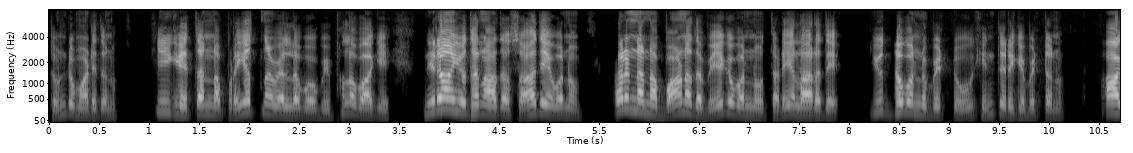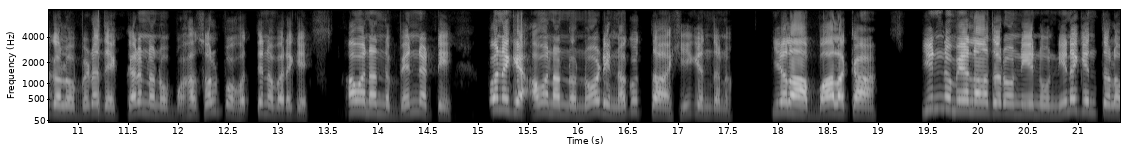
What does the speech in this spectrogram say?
ತುಂಡು ಮಾಡಿದನು. ಹೀಗೆ ತನ್ನ ಪ್ರಯತ್ನವೆಲ್ಲವೂ ವಿಫಲವಾಗಿ ನಿರಾಯುಧನಾದ ಸಹದೇವನು ಕರ್ಣನ ಬಾಣದ ವೇಗವನ್ನು ತಡೆಯಲಾರದೆ ಯುದ್ಧವನ್ನು ಬಿಟ್ಟು ಹಿಂತಿರುಗಿ ಬಿಟ್ಟನು. ಆಗಲೂ ಬಿಡದೆ ಕರ್ಣನು ಬಹ ಸ್ವಲ್ಪ ಹೊತ್ತಿನವರೆಗೆ ಅವನನ್ನು ಬೆನ್ನಟ್ಟಿ ಕೊನೆಗೆ ಅವನನ್ನು ನೋಡಿ ನಗುತ್ತಾ ಹೀಗೆಂದನು. ಎಲ ಬಾಲಕ, ಇನ್ನು ಮೇಲಾದರೂ ನೀನು ನಿನಗಿಂತಲೂ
